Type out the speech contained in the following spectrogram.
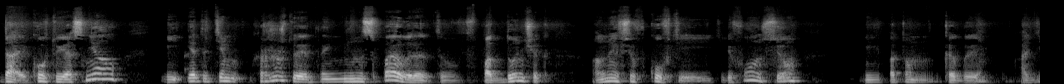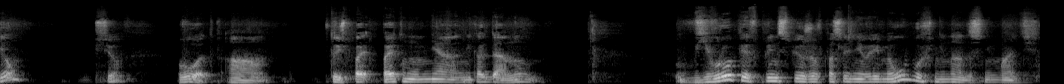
Да, и кофту я снял, и это тем хорошо, что я это не насыпаю в этот в поддончик, а у меня все в кофте, и телефон, все, и потом как бы одел, и все. Вот. А, то есть, по, поэтому у меня никогда, ну, в Европе, в принципе, уже в последнее время обувь не надо снимать.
